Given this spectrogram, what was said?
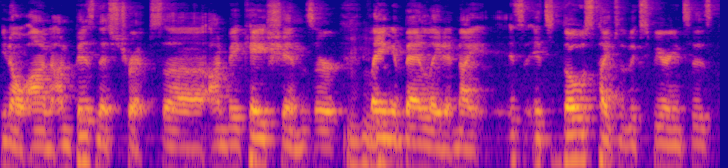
you know, on on business trips, uh, on vacations, or mm-hmm. laying in bed late at night. It's it's those types of experiences,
